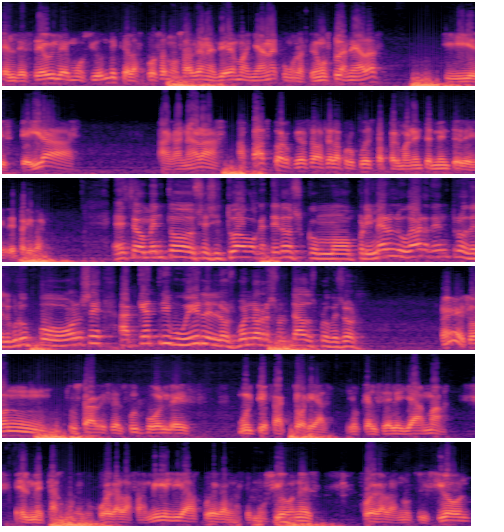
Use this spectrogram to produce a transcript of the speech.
el deseo y la emoción de que las cosas nos salgan el día de mañana como las tenemos planeadas y este ir a, a ganar a, a Pátzcuaro, que esa va a ser la propuesta permanentemente de, de Peribán. En este momento se sitúa Bocateros como primer lugar dentro del grupo 11. ¿A qué atribuirle los buenos resultados, profesor? Eh, son, tú sabes, el fútbol es multifactorial, lo que se le llama el metajuego. Juega la familia, juegan las emociones, juega la nutrición,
